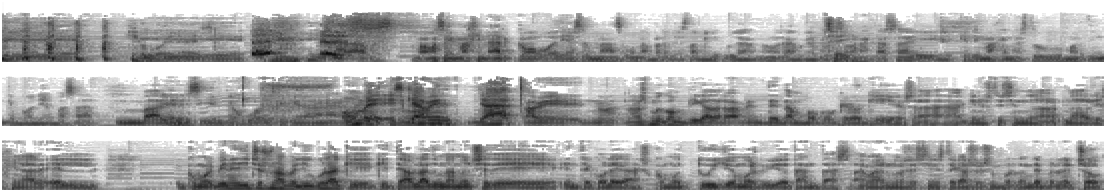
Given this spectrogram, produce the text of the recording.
Y, Qué buena y- y nada, pues vamos a imaginar cómo podría ser una segunda parte de esta película, ¿no? O sea, porque al Sí. se van a casa y ¿qué te imaginas tú, Martín, que podría pasar Vale. el siguiente jueves que el Hombre, es que a ver, ya, a ver, no, no es muy complicado realmente, tampoco creo que, o sea, aquí no estoy siendo nada original. El, como bien he dicho, es una película que, que te habla de una noche de entre colegas, como tú y yo hemos vivido tantas. Además, no sé si en este caso es importante, pero el hecho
